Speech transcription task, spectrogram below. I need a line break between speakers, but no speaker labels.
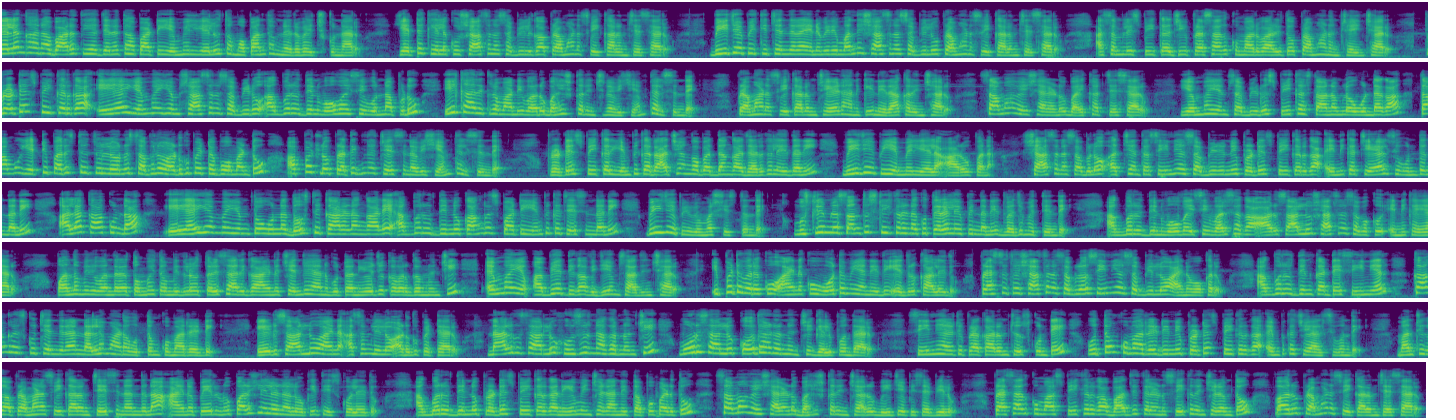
Telangana Bharatiya Janata party ఎమ్మెల్యేలు తమ పంతం నెరవేర్చుకున్నారు. ఎట్టకేలకు శాసనసభ్యులుగా ప్రమాణ స్వీకారం చేశారు. బీజేపీకి చెందిన ఎనిమిది మంది శాసనసభ్యులు ప్రమాణ స్వీకారం చేశారు. Assembly speaker G Prasad Kumar వారితో ప్రమాణం చేయించారు. ప్రొటెం స్పీకర్గా ఏఐఎంఐఎం శాసనసభ్యుడు అక్బరుద్దీన్ ఓవైసీ ఉన్నప్పుడు ఈ కార్యక్రమాన్ని వారు బహిష్కరించిన విషయం తెలిసిందే. ప్రమాణ స్వీకారం చేయడానికి నిరాకరించారు. సమావేశాలను బైకట్ చేశారు. ఎంఐఎం సభ్యుడు స్పీకర్ స్థానంలో ఉండగా తాము ఎట్టి పరిస్థితుల్లోనూ సభలో అడుగుపెట్టబోమంటూ అప్పట్లో ప్రతిజ్ఞ చేసిన విషయం తెలిసిందే. ప్రొటెం స్పీకర్ ఎంపిక రాజ్యాంగబద్ధంగా జరగలేదని బీజేపీ ఎమ్మెల్యేల ఆరోపణ. శాసనసభలో అత్యంత సీనియర్ సభ్యుడిని ప్రొటెం స్పీకర్గా ఎన్నిక చేయాల్సి ఉంటుందని అలా కాకుండా ఏఐఎంఐఎంతో ఉన్న దోస్తి కారణంగానే అక్బరుద్దీన్ను కాంగ్రెస్ పార్టీ ఎంపిక చేసిందని బీజేపీ విమర్శిస్తుంది. ముస్లింల సంతుష్టీకరణకు తెరలేపిందని ధ్వజమెత్తింది. అక్బరుద్దీన్ ఓవైసీ వరుసగా ఆరుసార్లు శాసనసభకు ఎన్నికయ్యారు. పంతొమ్మిది వందల తొంభై తొమ్మిదిలో తొలిసారిగా ఆయన చంద్రయానగుట్ట నియోజకవర్గం నుంచి ఎంఐఎం అభ్యర్థిగా విజయం సాధించారు. ఇప్పటి వరకు ఆయనకు ఓటమి అనేది ఎదురు కాలేదు ప్రస్తుత శాసనసభలో సీనియర్ సభ్యుల్లో ఆయన ఒకరు. అక్బరుద్దీన్ కంటే సీనియర్ కాంగ్రెస్కు చెందిన నల్లమాడ ఉత్తమ్ కుమార్ రెడ్డి. ఏడు సార్లు ఆయన అసెంబ్లీలో అడుగుపెట్టారు. నాలుగు సార్లు హుజూర్ నగర్ నుంచి మూడు సార్లు కోదాడ నుంచి గెలుపొందారు. సీనియారిటీ ప్రకారం చూసుకుంటే ఉత్తమ్ కుమార్ రెడ్డిని ప్రొటెం స్పీకర్గా ఎంపిక చేయాల్సి ఉంది. మంత్రిగా ప్రమాణ స్వీకారం చేసినందున ఆయన పేరును పరిశీలనలోకి తీసుకోలేదు. అక్బరుద్దీన్ను ప్రొటెం స్పీకర్గా నియమించడాన్ని తప్పుపడుతూ సమావేశాలను బహిష్కరించారు బీజేపీ సభ్యులు. ప్రసాద్ కుమార్ స్పీకర్గా బాధ్యతలను స్వీకరించడంతో వారు ప్రమాణ స్వీకారం చేశారు.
